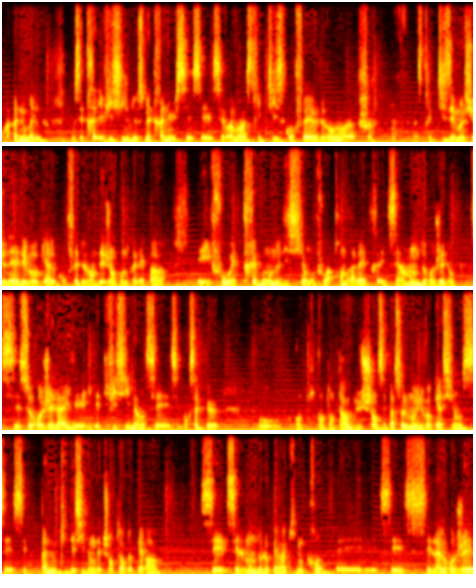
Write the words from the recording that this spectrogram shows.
on n'a pas de nouvelles. Donc, c'est très difficile de se mettre à nu. C'est vraiment un striptease qu'on fait devant, euh, un striptease émotionnel et vocal qu'on fait devant des gens qu'on ne connaît pas. Et il faut être très bon en audition, il faut apprendre à l'être. Et c'est un monde de rejet. Donc, ce rejet-là, il est, il est difficile. Hein. C'est pour ça que quand, quand, on parle du chant, c'est pas seulement une vocation. C'est pas nous qui décidons d'être chanteurs d'opéra c'est le monde de l'opéra qui nous prend et c'est là le rejet.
